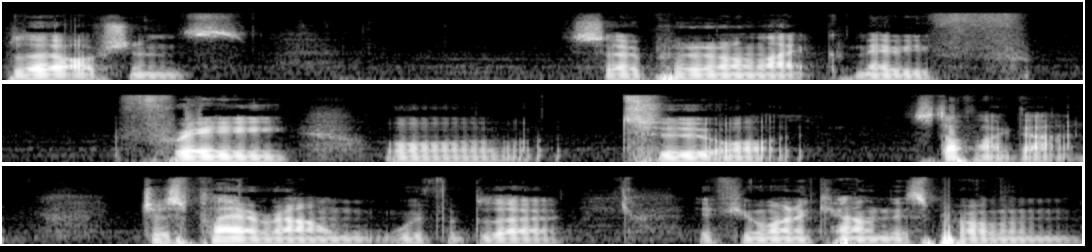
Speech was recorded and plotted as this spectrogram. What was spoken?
blur options. So put it on like maybe three or two or stuff like that. Just play around with the blur. If you want to count this problem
